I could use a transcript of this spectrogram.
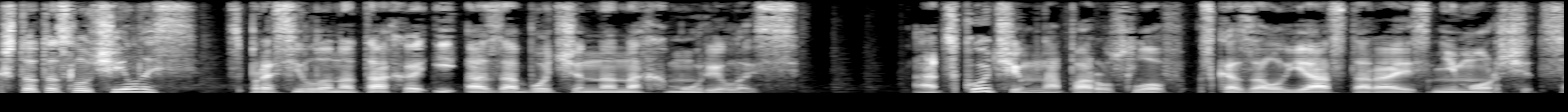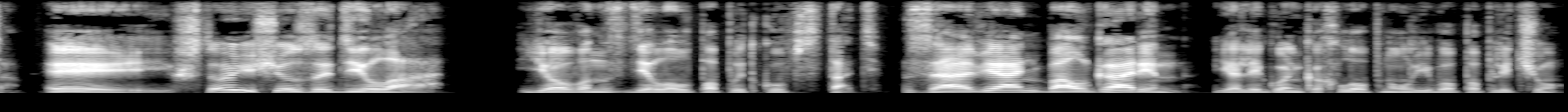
«Что-то случилось?» — спросила Натаха и озабоченно нахмурилась. «Отскочим на пару слов», — сказал я, стараясь не морщиться. «Эй, что еще за дела?» Йован сделал попытку встать. «Завянь, болгарин!» Я легонько хлопнул его по плечу.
